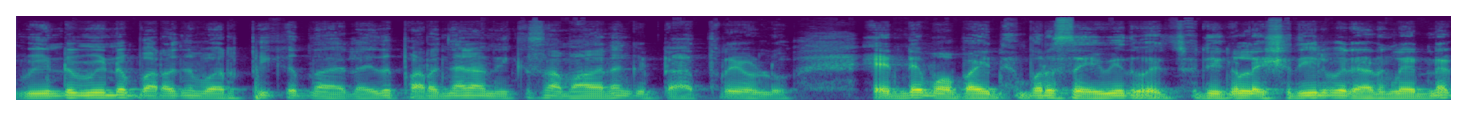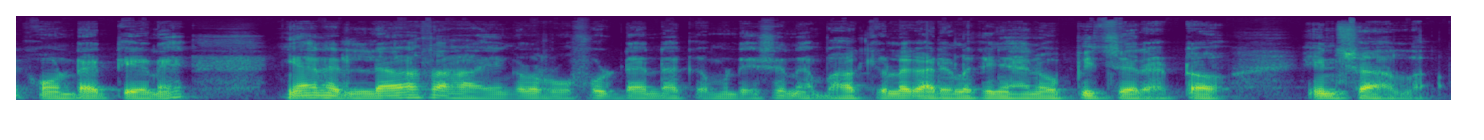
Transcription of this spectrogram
വീണ്ടും വീണ്ടും പറഞ്ഞ് വർപ്പിക്കുന്നതല്ല ഇത് പറഞ്ഞാലാണ് എനിക്ക് സമാധാനം കിട്ടുക. അത്രയേ ഉള്ളൂ. എന്റെ മൊബൈൽ നമ്പർ സേവ് ചെയ്ത് വെച്ചു. നിങ്ങൾ ലക്ഷദ്വീൽ വരികയാണെങ്കിൽ എന്നെ കോൺടാക്റ്റ് ചെയ്യണേ. ഞാൻ എല്ലാ സഹായങ്ങളും റൂഫ് ഫുഡ് ആൻഡ് അക്കോമഡേഷൻ ബാക്കിയുള്ള കാര്യങ്ങളൊക്കെ ഞാൻ ഒപ്പിച്ചു തരാം കേട്ടോ. ഇൻഷാല്ല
